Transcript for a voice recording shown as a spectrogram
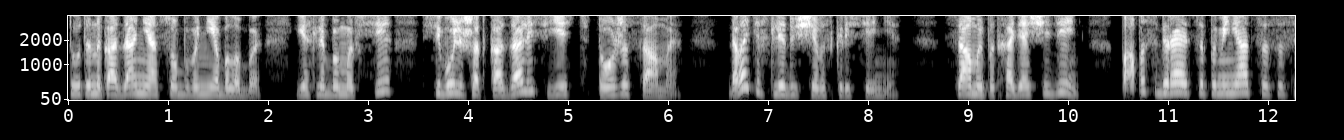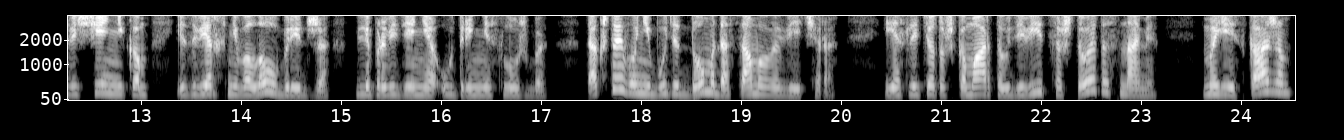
Тут и наказания особого не было бы, если бы мы все всего лишь отказались есть то же самое. Давайте в следующее воскресенье. Самый подходящий день. Папа собирается поменяться со священником из Верхнего Лоубриджа для проведения утренней службы, так что его не будет дома до самого вечера. Если тетушка Марта удивится, что это с нами, мы ей скажем,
